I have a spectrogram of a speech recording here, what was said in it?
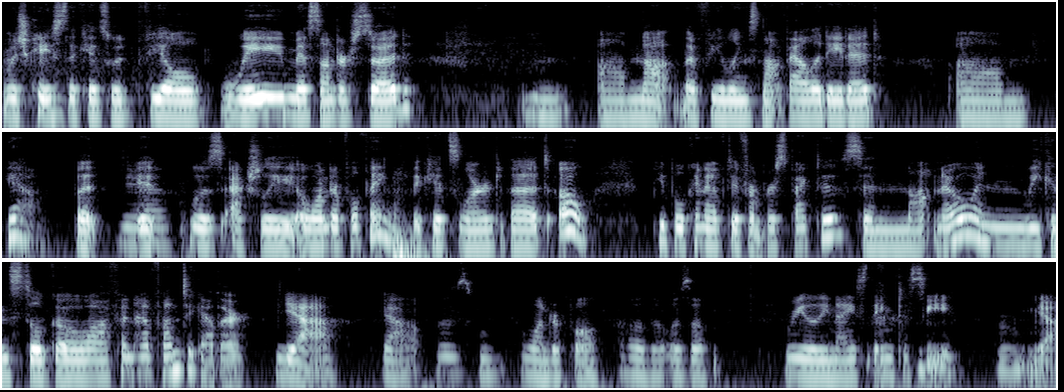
in which case the kids would feel way misunderstood, mm, um, not their feelings not validated. Um, yeah, but Yeah. it was actually a wonderful thing. The kids learned that oh, people can have different perspectives and not know, and we can still go off and have fun together. Yeah, yeah, it was wonderful. Thought that was a really nice thing to see. Yeah,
